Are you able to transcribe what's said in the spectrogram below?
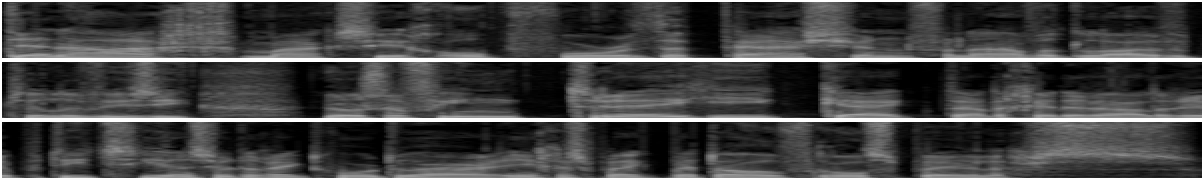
Den Haag maakt zich op voor The Passion, vanavond live op televisie. Josephine Trehi kijkt naar de generale repetitie... en zo direct hoort u haar in gesprek met de hoofdrolspelers.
